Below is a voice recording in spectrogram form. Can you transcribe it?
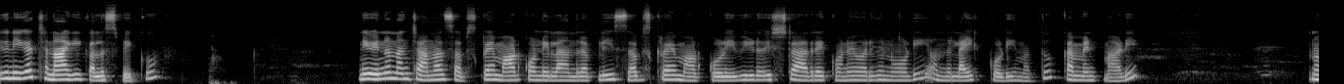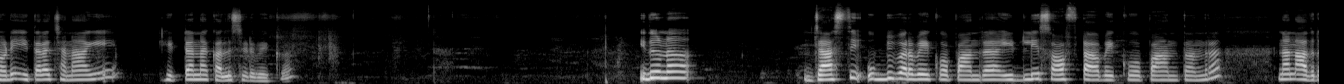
ಇದನ್ನೀಗ ಚೆನ್ನಾಗಿ ಕಲಿಸ್ಬೇಕು. ನೀವಿನ್ನೂ ನನ್ನ ಚಾನಲ್ ಸಬ್ಸ್ಕ್ರೈಬ್ ಮಾಡ್ಕೊಂಡಿಲ್ಲ ಅಂದರೆ ಪ್ಲೀಸ್ ಸಬ್ಸ್ಕ್ರೈಬ್ ಮಾಡ್ಕೊಳ್ಳಿ. ವಿಡಿಯೋ ಇಷ್ಟ ಆದರೆ ಕೊನೆವರೆಗೂ ನೋಡಿ, ಒಂದು ಲೈಕ್ ಕೊಡಿ ಮತ್ತು ಕಮೆಂಟ್ ಮಾಡಿ. ನೋಡಿ, ಈ ಥರ ಚೆನ್ನಾಗಿ ಹಿಟ್ಟನ್ನು ಕಲಸಿಡಬೇಕು. ಇದನ್ನು ಜಾಸ್ತಿ ಉಬ್ಬಿ ಬರಬೇಕಪ್ಪ ಅಂದ್ರೆ, ಇಡ್ಲಿ ಸಾಫ್ಟ್ ಆಗಬೇಕಪ್ಪ ಅಂತಂದ್ರೆ, ನಾನು ಅದ್ರ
